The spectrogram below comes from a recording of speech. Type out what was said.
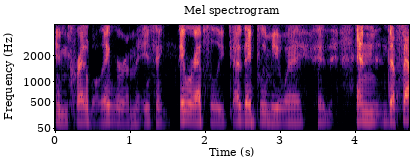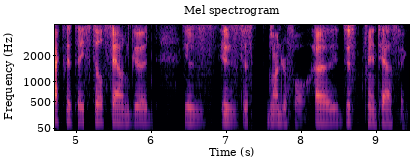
incredible. They were amazing. They were absolutely. Uh, they blew me away, and the fact that they still sound good is is just wonderful. Uh, just fantastic.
